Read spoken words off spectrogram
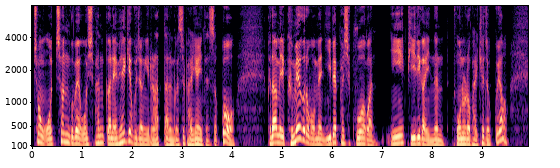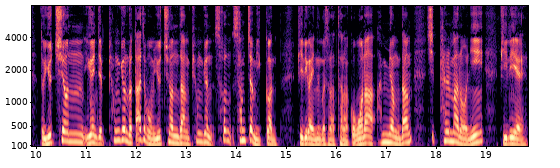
총 5,951건의 회계 부정이 일어났다는 것을 발견이 됐었고 그 다음에 금액으로 보면 289억 원이 비리가 있는 돈으로 밝혀졌고요. 또 유치원 이게 이제 평균으로 따져보면 유치원당 평균 3.2건 비리가 있는 것으로 나타났고 원화 한 명당 18만 원이 비리에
